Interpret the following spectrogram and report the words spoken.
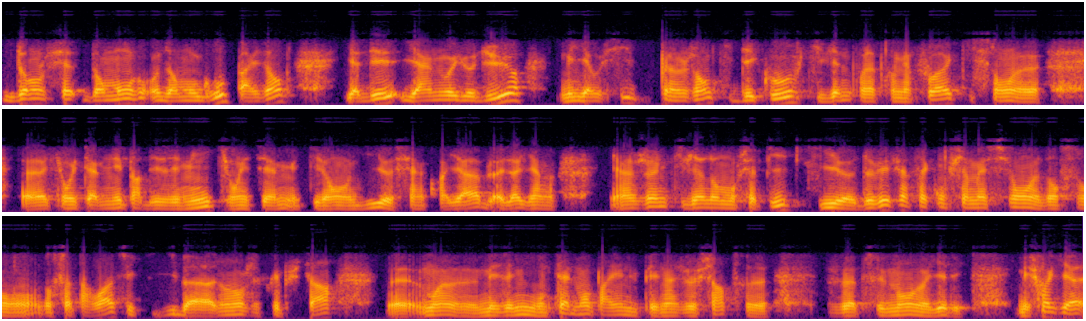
dans, mon, dans mon groupe, par exemple, il y, a un noyau dur, mais il y a aussi plein de gens qui découvrent, qui viennent pour la première fois, qui sont, euh, qui ont été amenés par des amis, qui ont été, qui leur ont dit c'est incroyable. Là, il y, a un, il y a un jeune qui vient dans mon chapitre qui euh, devait faire sa confirmation dans son, dans sa paroisse et qui dit bah non, non je ferai plus tard. moi, mes amis m'ont tellement parlé du plénage de Chartres, je veux absolument y aller. Mais je crois qu'il y a,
